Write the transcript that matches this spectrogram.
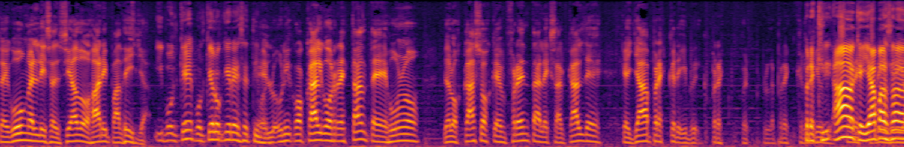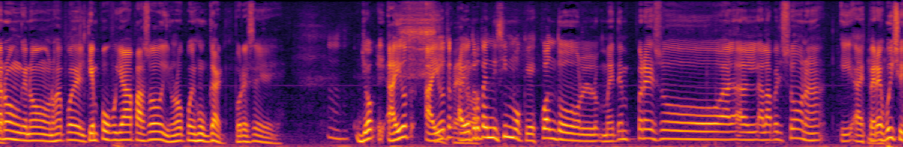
Según el licenciado Harry Padilla. ¿Y por qué? ¿Por qué lo quiere desestimar? El único cargo restante es uno de los casos que enfrenta el exalcalde que ya prescribe. Prescri- ah, que ya pasaron, que no, no se puede, el tiempo ya pasó y no lo pueden juzgar por ese. Yo, hay otro, hay Sí, otro, hay otro tecnicismo que es cuando meten preso a, a- a la persona y a esperar el juicio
